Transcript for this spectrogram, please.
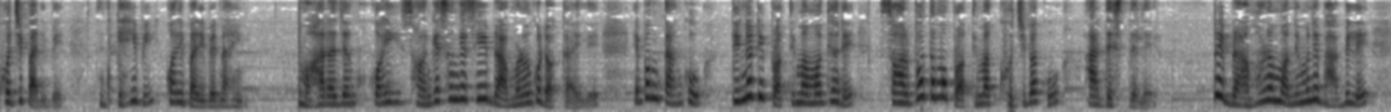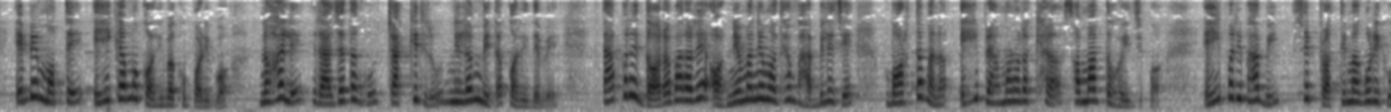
ଖୋଜିପାରିବେ କେହି ବି କରିପାରିବେ ନାହିଁ। ମହାରାଜାଙ୍କୁ କହି ସଙ୍ଗେ ସଙ୍ଗେ ସେହି ବ୍ରାହ୍ମଣଙ୍କୁ ଡକାଇଲେ ଏବଂ ତାଙ୍କୁ ତିନୋଟି ପ୍ରତିମା ମଧ୍ୟରେ ସର୍ବୋତ୍ତମ ପ୍ରତିମା ଖୋଜିବାକୁ ଆଦେଶ ଦେଲେ। ବ୍ରାହ୍ମଣ ମନେ ମନେ ଭାବିଲେ ଏବେ ମୋତେ ଏହି କାମ କରିବାକୁ ପଡ଼ିବ ନହେଲେ ରାଜା ତାଙ୍କୁ ଚାକିରିରୁ ନିଲମ୍ବିତ କରିଦେବେ। ତାପରେ ଦରବାରରେ ଅନ୍ୟମାନେ ମଧ୍ୟ ଭାବିଲେ ଯେ ବର୍ତ୍ତମାନ ଏହି ବ୍ରାହ୍ମଣର ଖେଳ ସମାପ୍ତ ହୋଇଯିବ। ଏହିପରି ଭାବି ସେ ପ୍ରତିମା ଗୁଡ଼ିକୁ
